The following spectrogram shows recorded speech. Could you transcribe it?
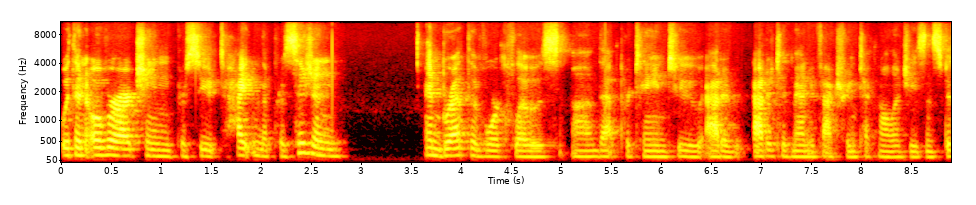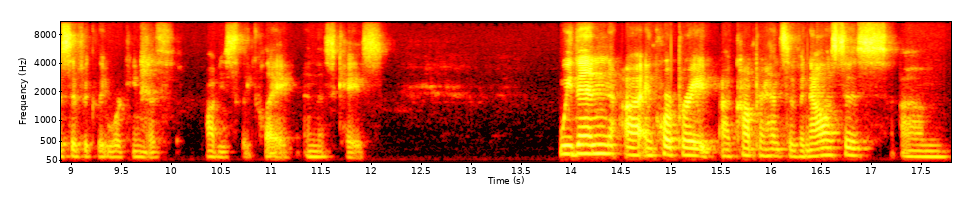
with an overarching pursuit to heighten the precision and breadth of workflows uh, that pertain to additive, manufacturing technologies and specifically working with obviously clay in this case. We then uh, incorporate a comprehensive analysis um,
